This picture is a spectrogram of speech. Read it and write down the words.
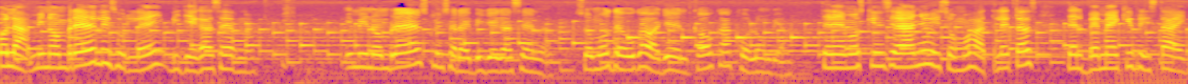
Hola, mi nombre es Lizurley Villegas Serna. Y mi nombre es Quinceray Villegas Serna. Somos de Uga Valle del Cauca, Colombia. Tenemos 15 años y somos atletas del BMX Freestyle.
